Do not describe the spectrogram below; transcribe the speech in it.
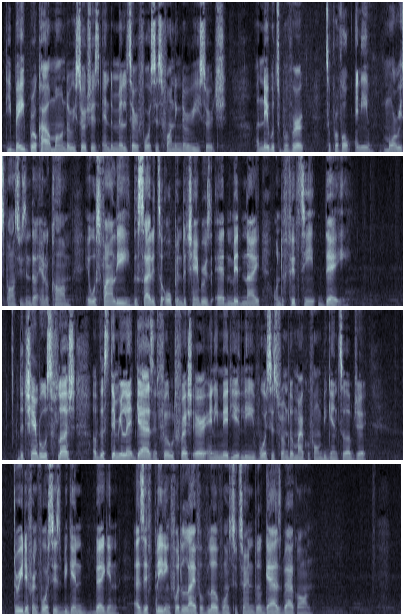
Debate broke out among the researchers and the military forces funding the research. Unable to provoke, to provoke any more response using the intercom, it was finally decided to open the chambers at midnight on the 15th day. The chamber was flush of the stimulant gas and filled with fresh air, and immediately voices from the microphone began to object. Three different voices began begging, as if pleading for the life of loved ones to turn the gas back on.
